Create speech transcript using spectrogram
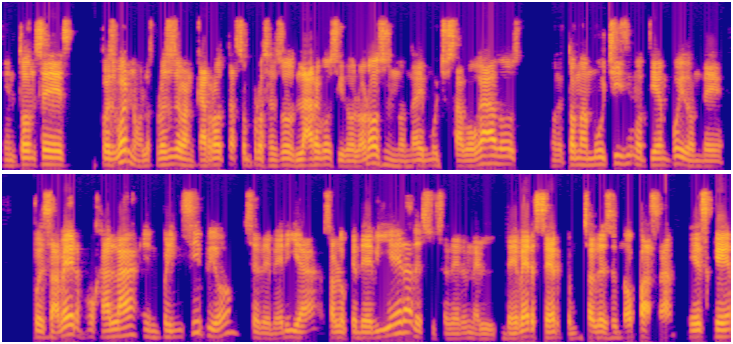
Entonces, pues bueno, los procesos de bancarrota son procesos largos y dolorosos, en donde hay muchos abogados, donde toma muchísimo tiempo y donde, pues a ver, ojalá en principio se debería, o sea, lo que debiera de suceder en el deber ser, que muchas veces no pasa, es que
